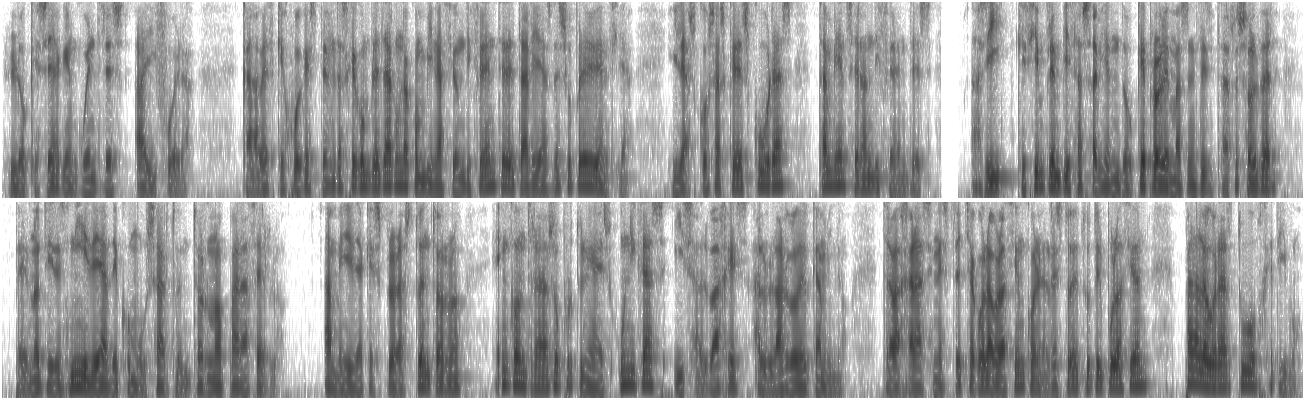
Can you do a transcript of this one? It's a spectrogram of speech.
lo que sea que encuentres ahí fuera. Cada vez que juegues tendrás que completar una combinación diferente de tareas de supervivencia, y las cosas que descubras también serán diferentes. Así que siempre empiezas sabiendo qué problemas necesitas resolver, pero no tienes ni idea de cómo usar tu entorno para hacerlo. A medida que exploras tu entorno, encontrarás oportunidades únicas y salvajes a lo largo del camino. Trabajarás en estrecha colaboración con el resto de tu tripulación para lograr tu objetivo,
